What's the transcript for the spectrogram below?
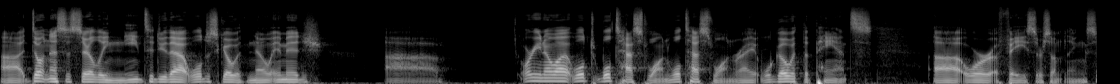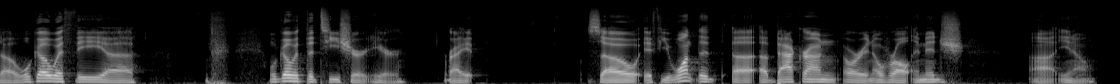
Uh, don't necessarily need to do that. We'll just go with no image. Or you know what? We'll we'll test one. We'll test one, right? We'll go with the pants uh, or a face or something. So we'll go with the uh, we'll go with the t-shirt here, right? So if you want the uh, a background or an overall image, uh, you know,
